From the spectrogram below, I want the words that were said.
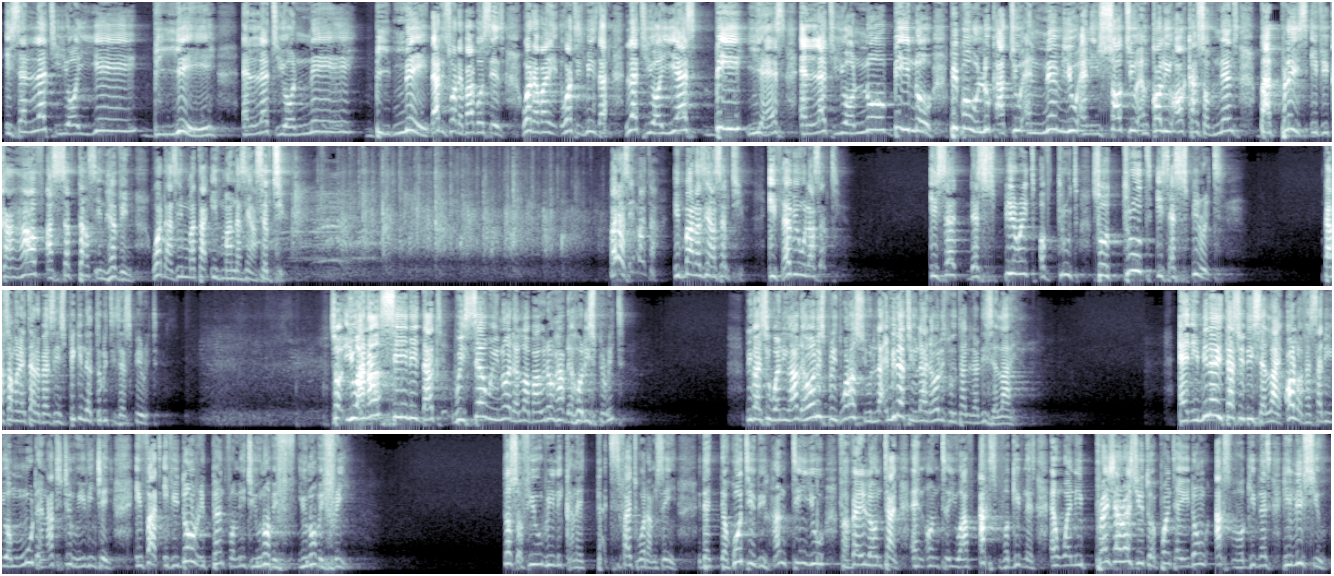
He said, Let your yea be yea, and let your nay be nay. That is what the Bible says. Whatever what it means that let your yes be yes, and let your no be no. People will look at you and name you and insult you and call you all kinds of names. But please, if you can have acceptance in heaven, what does it matter if man doesn't accept you? What does it matter if man doesn't accept you? If heaven will accept you? He said, the spirit of truth. So, truth is a spirit. Tap someone tell the person, speaking the truth is a spirit. So, you are now seeing it that we say we know the Lord, but we don't have the Holy Spirit. Because see, when you have the Holy Spirit, once you lie, immediately you lie, the Holy Spirit will tell you that this is a lie. And immediately tells you this is a lie, all of a sudden your mood and attitude will even change. In fact, if you don't repent from it, you will not be, you will not be free. Those of you really can testify to what I'm saying. That the whole team will be hunting you for a very long time and until you have asked for forgiveness. And when he pressurizes you to a point that you don't ask for forgiveness, he leaves you.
